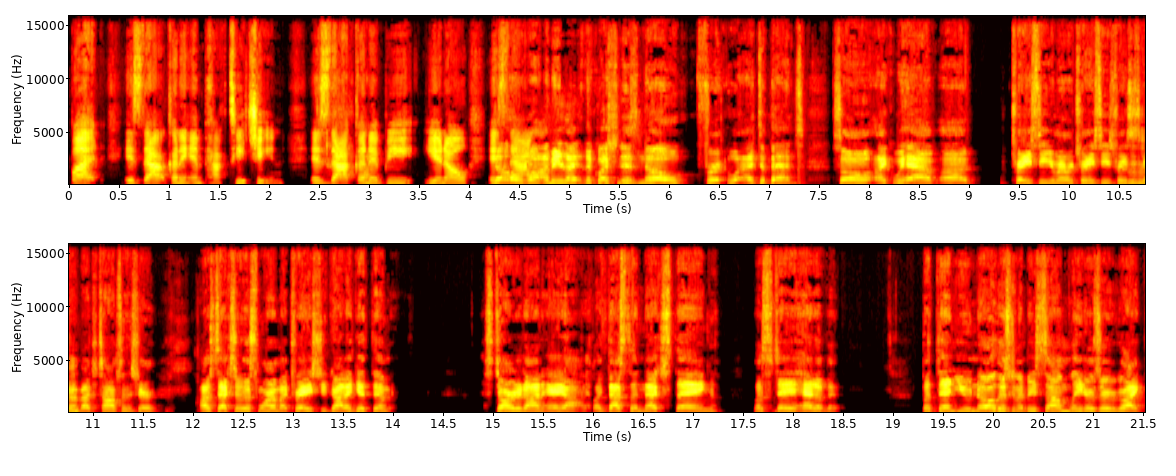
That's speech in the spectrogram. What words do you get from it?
But is that going to impact teaching? Is that going to be, you know, no, that- well, I mean, like, the question is no for, well, it depends. So like we have, uh, Tracy, you remember Tracy, Tracy's mm-hmm. coming back to Thompson this year. I was texting her this morning. I'm Trace, you got to get them started on AI. Like that's the next thing. Let's stay ahead of it. But then you know there's going to be some leaders who are like,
